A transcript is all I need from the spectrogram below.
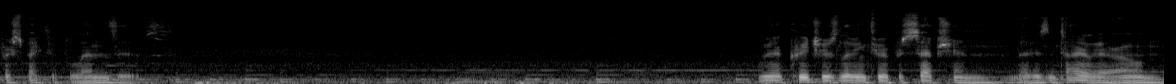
perspective lenses. We are creatures living through a perception that is entirely our own,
